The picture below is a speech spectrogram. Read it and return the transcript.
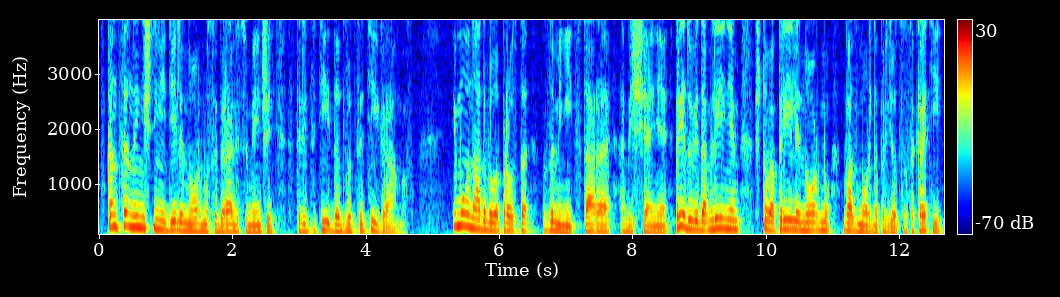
в конце нынешней недели норму собирались уменьшить с 30 до 20 граммов. Ему надо было просто заменить старое обещание предуведомлением, что в апреле норму, возможно, придется сократить.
